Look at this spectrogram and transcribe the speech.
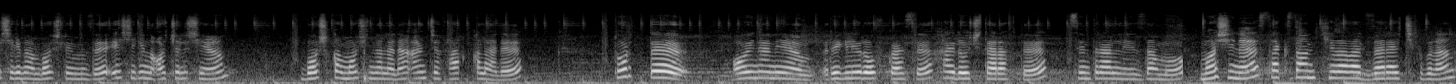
eshigidan boshlaymiz eshigini ochilishi ham boshqa mashinalardan ancha farq qiladi. To'rtta oynani ham regulirovkasi haydovchi tarafda sentralniy zamok. Mashina 80 kilovat zaryadchik bilan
